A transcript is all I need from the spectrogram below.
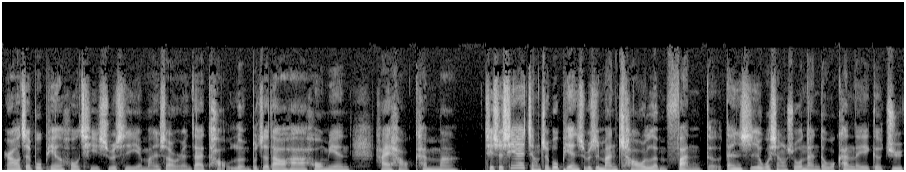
然后这部片后期是不是也蛮少人在讨论？不知道它后面还好看吗？其实现在讲这部片是不是蛮炒冷饭的？但是我想说，难得我看了一个剧，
